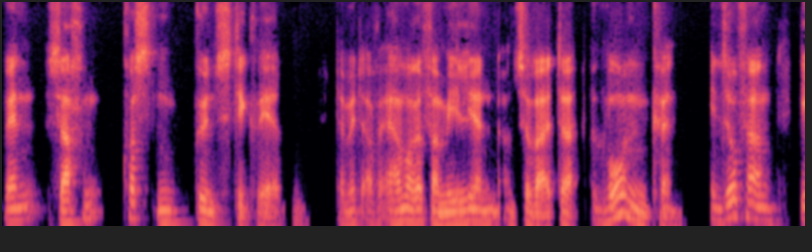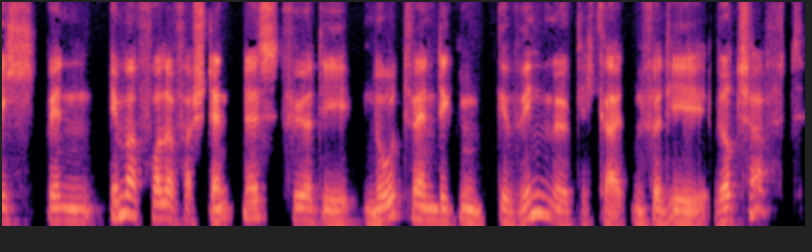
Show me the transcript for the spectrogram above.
wenn Sachen kostengünstig werden, damit auch ärmere Familien und so weiter wohnen können. Insofern, ich bin immer voller Verständnis für die notwendigen Gewinnmöglichkeiten für die Wirtschaft.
